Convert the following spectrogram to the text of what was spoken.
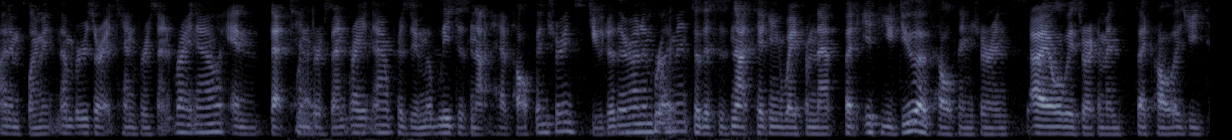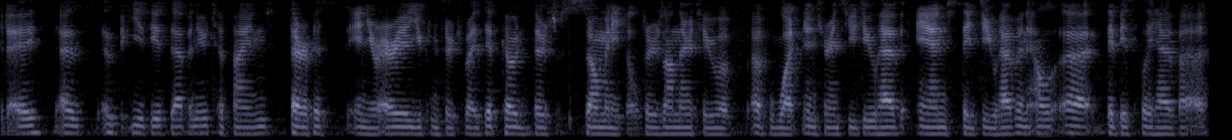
unemployment numbers are at 10% right now and that 10% right. right now presumably does not have health insurance due to their unemployment right. so this is not taking away from that but if you do have health insurance i always recommend psychology today as as the easiest avenue to find therapists in your area you can search by zip code there's so many filters on there too of, of what insurance you do have and they do have an uh, they basically have a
